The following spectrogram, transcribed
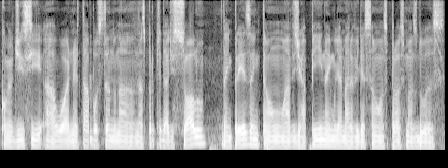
como eu disse, a Warner está apostando na, nas propriedades solo da empresa, então Aves de Rapina e Mulher Maravilha são as próximas duas,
